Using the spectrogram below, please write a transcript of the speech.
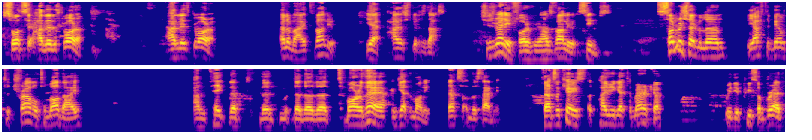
So what's it? How did this Gemara? How did this Gemara? Elamite value. Yeah, how does she das? She's ready for it if it has value. It seems. Some Rishonim learn you have to be able to travel to Madai and take the the, the the the tomorrow there and get the money. That's understanding. If that's the case, the time you get to America with your piece of bread,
